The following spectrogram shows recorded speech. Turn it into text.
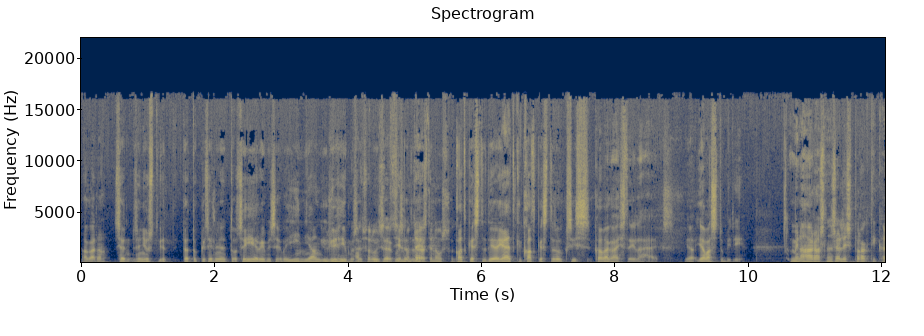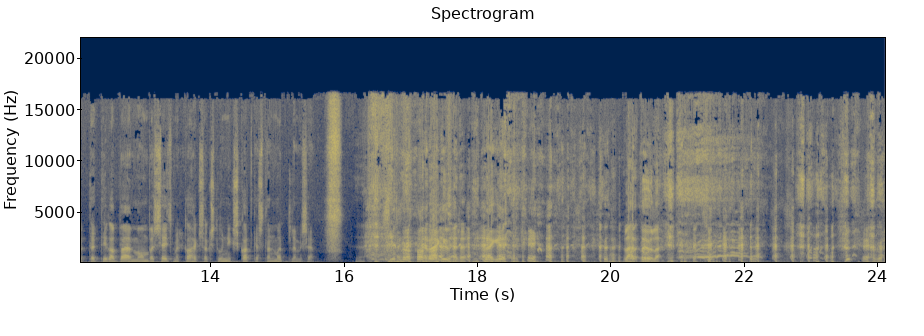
Aga noh, see on, see on just natuke selline doseerimise või yin-yang'i küsimus, et kui sa, kui sa teda katkestad ja jäädki katkestanuks, siis ka väga hästi ei lähe, eks, ja, ja vastupidi. Mina harrastan sellist praktikat, et iga päev ma umbes seitsmeks kaheksaks tunniks katkestan mõtlemise. Räägi selle, räägi. Läheb tööle aga,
